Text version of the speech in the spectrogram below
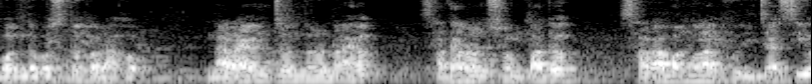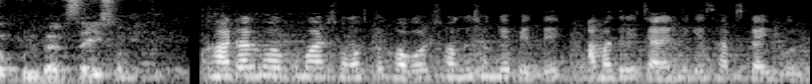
বন্দোবস্ত করা হোক। নারায়ণচন্দ্র নায়ক, সাধারণ সম্পাদক, সারা বাংলা ফুল চাষী ও ফুল ব্যবসায়ী সমিতি। ঘাটাল মহকুমার সমস্ত খবর সঙ্গে সঙ্গে পেতে আমাদের এই চ্যানেলটিকে সাবস্ক্রাইব করুন।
